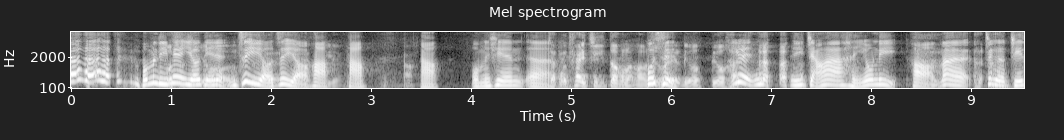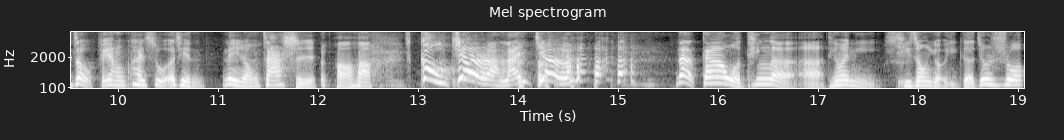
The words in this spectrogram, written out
我们里面有点，你自己有自己有哈。好，好，我们先呃讲，的太激动了哈，不是流流汗因。为你你讲话很用力，好，那这个节奏非常快速，而且内容扎实，好哈，够劲儿了，来劲儿了。那刚刚我听了，呃，听闻你其中有一个，就是说，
